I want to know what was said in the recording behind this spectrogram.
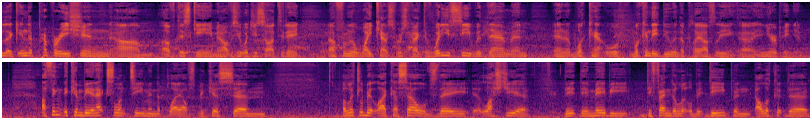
like in the preparation um, of this game, and obviously what you saw today, uh, from the Whitecaps' perspective, what do you see with them, and, and what can what can they do in the playoffs, uh, in your opinion? I think they can be an excellent team in the playoffs because. Um, a little bit like ourselves. They last year they, they maybe defend a little bit deep, and I look at the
